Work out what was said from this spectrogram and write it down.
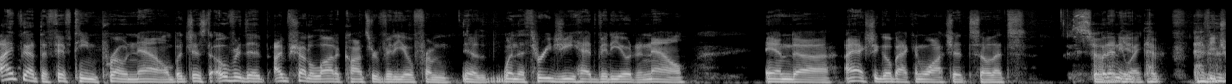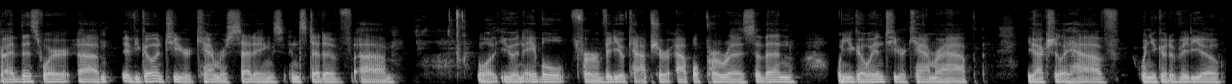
I've got the 15 Pro now, but just over the, I've shot a lot of concert video from you know when the 3G had video to now, and uh, I actually go back and watch it. So that's. So but anyway, you, have, have you tried this where um, if you go into your camera settings instead of um, well, you enable for video capture Apple ProRes. So then when you go into your camera app, you actually have when you go to video,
